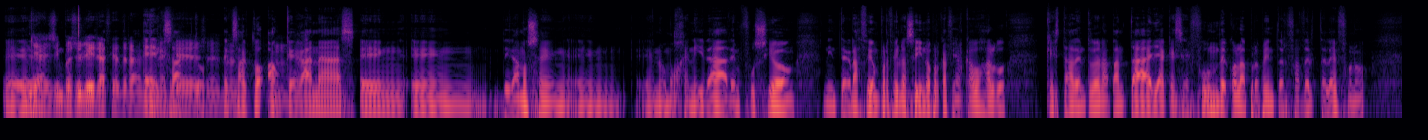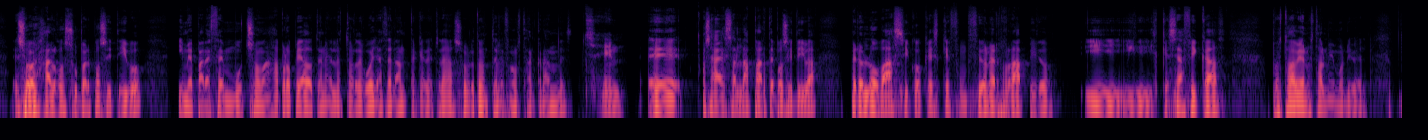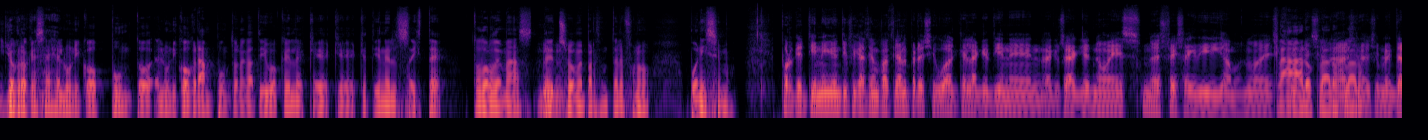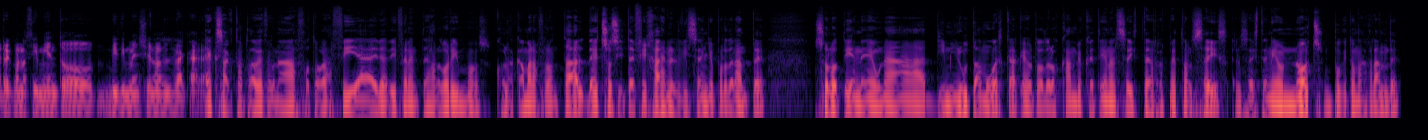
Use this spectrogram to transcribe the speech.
Eh, ya, es imposible ir hacia atrás. Exacto, que- sí, exacto. mm. Aunque ganas en, en, digamos, en, en- en homogeneidad, en fusión, en integración, por decirlo así, ¿no? Porque al fin y al cabo es algo que está dentro de la pantalla, que se funde con la propia interfaz del teléfono. Eso es algo súper positivo y me parece mucho más apropiado tener el lector de huellas delante que detrás, sobre todo en teléfonos tan grandes. Sí. Eh, o sea, esa es la parte positiva, pero lo básico, que es que funcione rápido y, y que sea eficaz, pues todavía no está al mismo nivel. Y yo creo que ese es el único punto, el único gran punto negativo que, le- que- que- que tiene el 6T. Todo lo demás, de hecho, me parece un teléfono buenísimo. Porque tiene identificación facial, pero es igual que la que tiene, o sea, que no es, no es Face ID, digamos, no es Claro, claro, claro. sino es simplemente reconocimiento bidimensional de la cara. Exacto, a través de una fotografía y de diferentes algoritmos con la cámara frontal. De hecho, si te fijas en el diseño por delante, solo tiene una diminuta muesca, que es otro de los cambios que tiene el 6T respecto al 6. El 6 tenía un notch un poquito más grande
